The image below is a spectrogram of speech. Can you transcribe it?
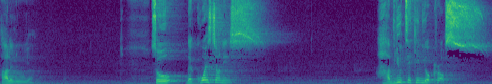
Hallelujah. So the question is Have you taken your cross?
